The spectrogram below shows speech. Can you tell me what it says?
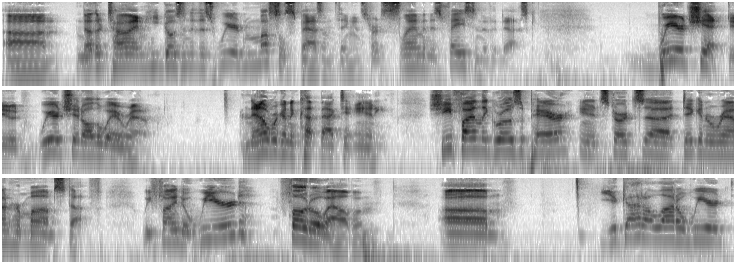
Um, another time, he goes into this weird muscle spasm thing and starts slamming his face into the desk. Weird shit, dude. Weird shit all the way around. Now we're going to cut back to Annie. She finally grows a pair and starts uh, digging around her mom's stuff. We find a weird photo album. Um, you got a lot of weird.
